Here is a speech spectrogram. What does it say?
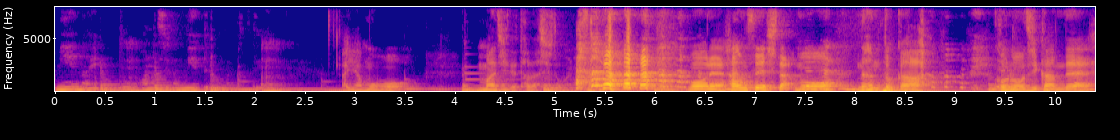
見えないとお話が見えてこなくて、うん、あいやもうマジで正しいと思います。もうね反省した。もうなんとかこの時間で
